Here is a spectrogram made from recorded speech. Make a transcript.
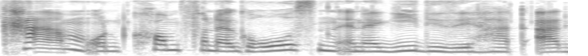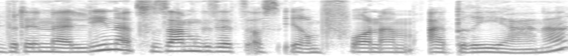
kam und kommt von der großen Energie, die sie hat. Adrenalina, zusammengesetzt aus ihrem Vornamen Adriana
